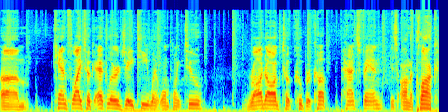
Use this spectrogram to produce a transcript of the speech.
Um, Can Fly took Ekeler. JT went 1.2. Raw Dog took Cooper Kupp. Pats fan is on the clock.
